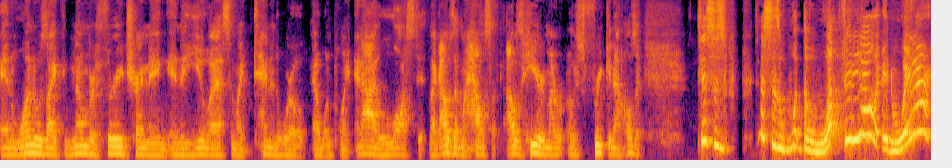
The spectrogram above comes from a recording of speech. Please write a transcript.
and one was like number three trending in the U.S. and like ten in the world at one point. And I lost it. Like I was at my house, like I was here, and my, I was freaking out. I was like, "This is this is what the what video and where?"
